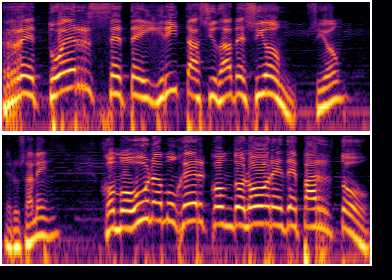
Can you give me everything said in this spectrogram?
Retuércete y grita ciudad de Sión, Sión, Jerusalén como una mujer con dolores de parto.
